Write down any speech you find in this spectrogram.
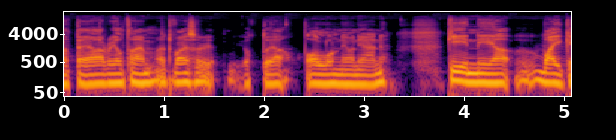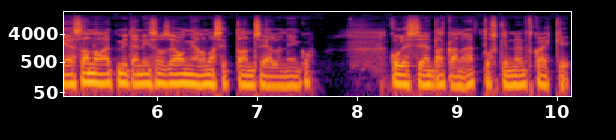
RTA, Real Time Advisory juttuja ollut, niin on jäänyt kiinni ja vaikea sanoa, että miten iso se ongelma sitten on siellä niin kuin kulissien takana, että tuskin ne nyt kaikki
